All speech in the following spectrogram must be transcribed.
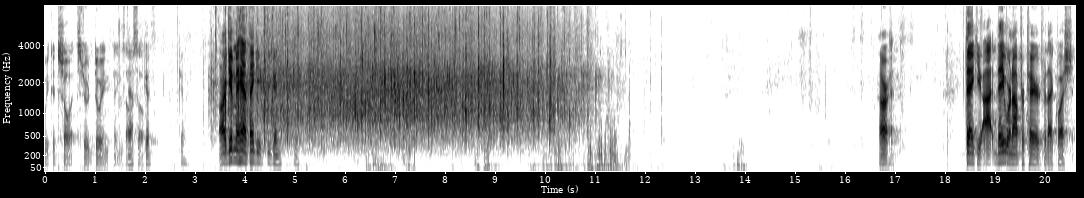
We could show it through doing things yeah, also. Good. Good. All right, give him a hand. Thank you. You can. All right. Thank you. I, they were not prepared for that question.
